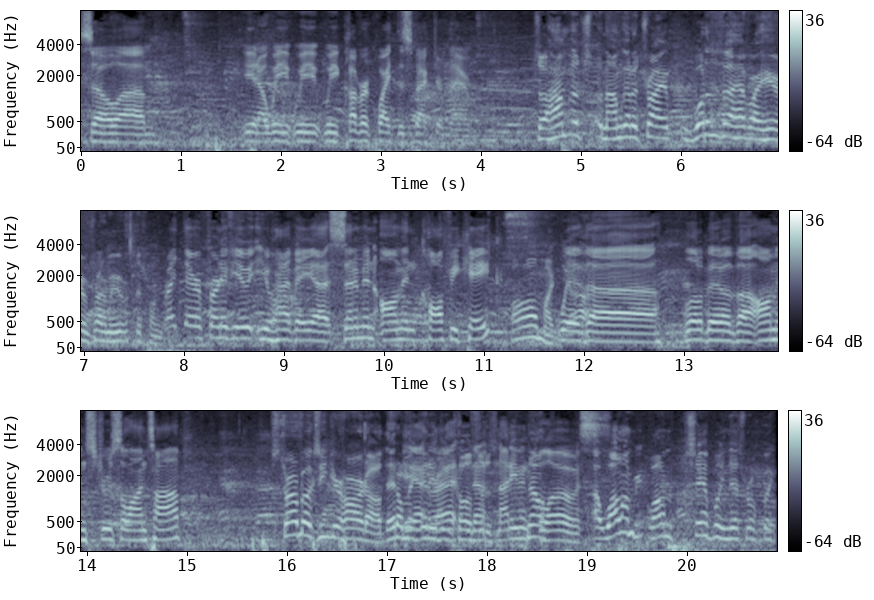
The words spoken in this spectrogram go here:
So, um, you know, we, we, we cover quite the spectrum there. So how much? And I'm going to try. What does I have right here in front of me? This one. Right there in front of you, you have a uh, cinnamon almond coffee cake. Oh my god! With uh, a little bit of uh, almond streusel on top. Starbucks eat your heart out. They don't make Yeah, anything right? close No, to this. not even Now, close. Uh, while I'm while I'm sampling this real quick,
